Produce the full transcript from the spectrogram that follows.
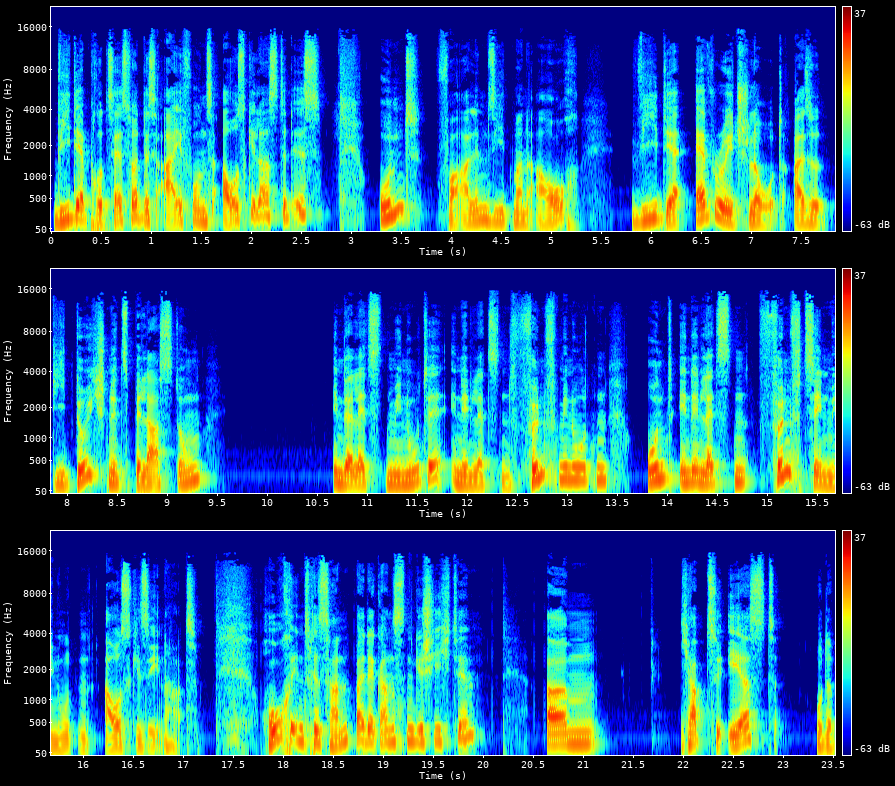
wie der Prozessor des iPhones ausgelastet ist und vor allem sieht man auch, wie der Average Load, also die Durchschnittsbelastung in der letzten Minute, in den letzten fünf Minuten und in den letzten 15 Minuten ausgesehen hat. Hochinteressant bei der ganzen Geschichte. Ähm, ich habe zuerst, oder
